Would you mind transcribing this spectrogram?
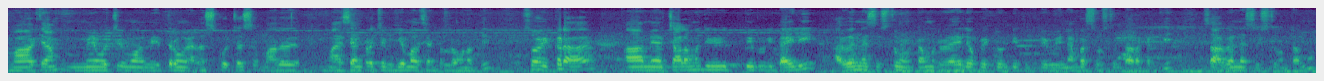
మా క్యాంప్ మేము వచ్చి మా మీ ఇద్దరం ఎల్ఎస్కి వచ్చేసి మా మా సెంటర్ వచ్చి విజయమాల సెంటర్లో ఉన్నది. సో ఇక్కడ మేము చాలామంది పీపుల్కి డైలీ అవేర్నెస్ ఇస్తూ ఉంటాము. డైలీ ఒక ట్వంటీ ఫిఫ్టీ మెంబర్స్ వస్తుంటారు అక్కడికి. సో అవేర్నెస్ ఇస్తూ ఉంటాము.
